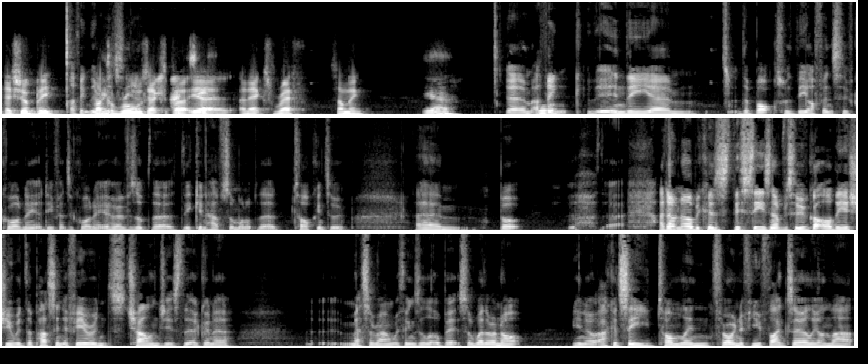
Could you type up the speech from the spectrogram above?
There should be I think like a rules yeah. expert, yeah, an ex ref, something. Yeah. Um, I Well- think in the um, the box with the offensive coordinator, defensive coordinator, whoever's up there, they can have someone up there talking to him. Um, but I don't know because this season, obviously, we've got all the issue with the pass interference challenges that are going to mess around with things a little bit. So whether or not, you know, I could see Tomlin throwing a few flags early on that.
